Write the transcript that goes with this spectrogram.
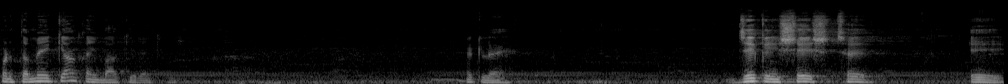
પણ તમે ક્યાં કંઈ બાકી રાખ્યું છે? એટલે જે કંઈ શેષ છે એ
